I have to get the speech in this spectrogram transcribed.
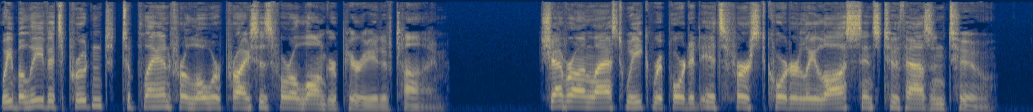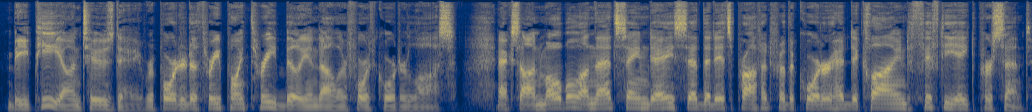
we believe it's prudent to plan for lower prices for a longer period of time. Chevron last week reported its first quarterly loss since 2002. BP on Tuesday reported a $3.3 billion fourth quarter loss. ExxonMobil on that same day said that its profit for the quarter had declined 58%.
